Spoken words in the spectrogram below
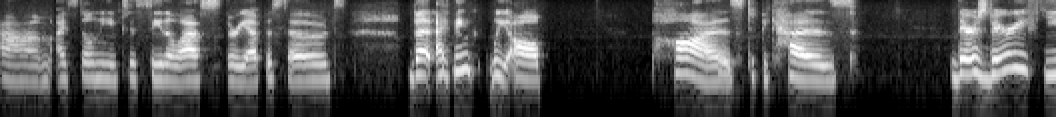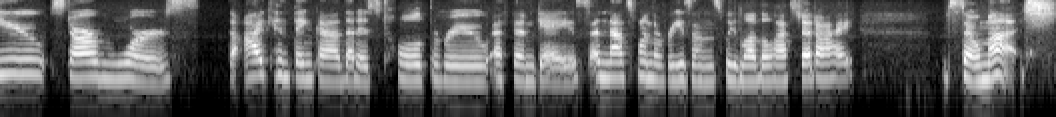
Um, I still need to see the last three episodes, but I think we all paused because there's very few Star Wars that I can think of that is told through femme gaze. And that's one of the reasons we love The Last Jedi so much.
